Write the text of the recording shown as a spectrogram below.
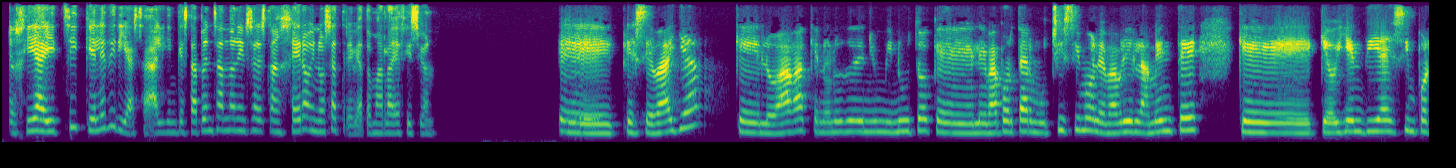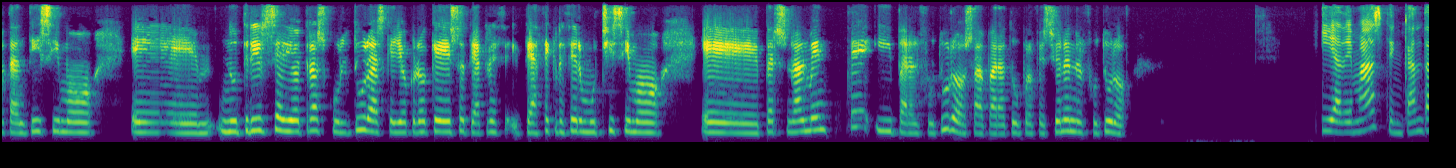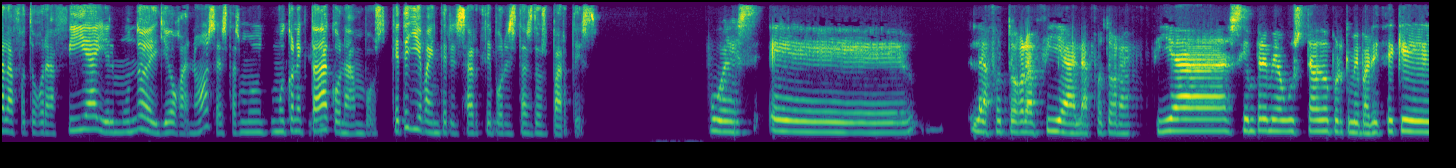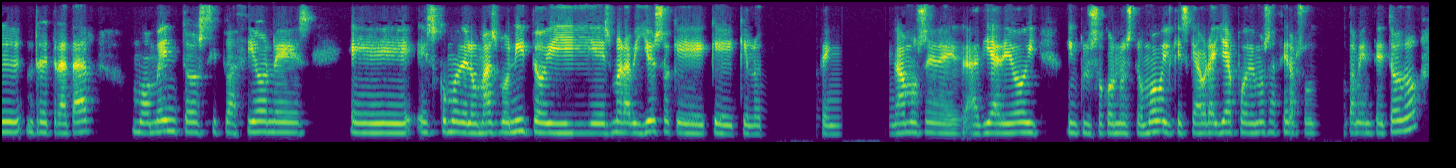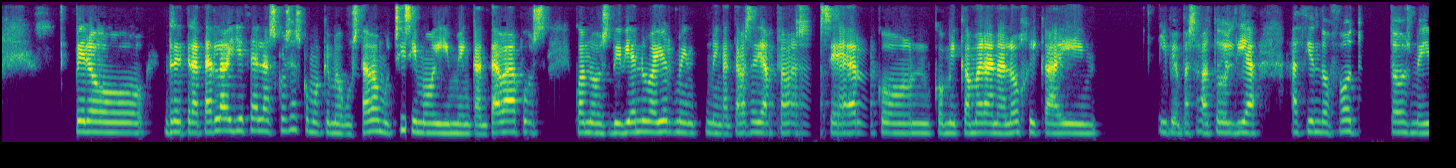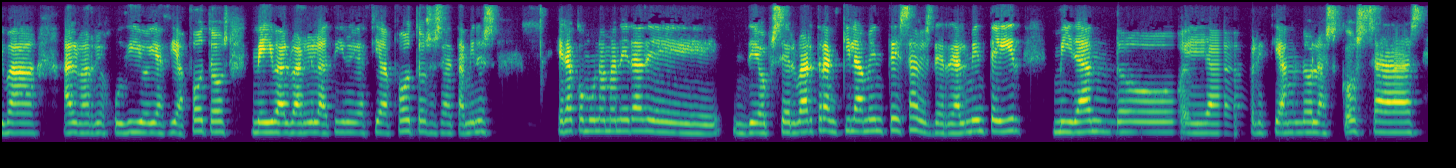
energía, Ichi, ¿qué le dirías a alguien que está pensando en irse al extranjero y no se atreve a tomar la decisión? Eh, que se vaya, que lo haga, que no lo dude ni un minuto, que le va a aportar muchísimo, le va a abrir la mente, que, hoy en día es importantísimo eh, nutrirse de otras culturas, que yo creo que eso te, te hace crecer muchísimo eh, personalmente y para el futuro, o sea, para tu profesión en el futuro. Y además te encanta la fotografía y el mundo del yoga, ¿no? O sea, estás muy, muy conectada con ambos. ¿Qué te lleva a interesarte por estas dos partes? Pues eh, la fotografía. La fotografía siempre me ha gustado porque me parece que retratar momentos, situaciones, eh, es como de lo más bonito y es maravilloso que, que, lo tengamos a día de hoy, incluso con nuestro móvil, que es que ahora ya podemos hacer absolutamente todo pero retratar la belleza de las cosas como que me gustaba muchísimo y me encantaba, pues cuando vivía en Nueva York me, encantaba salir a pasear con, mi cámara analógica y, me pasaba todo el día haciendo fotos me iba al barrio judío y hacía fotos, me iba al barrio latino y hacía fotos, o sea, también es, era como una manera de, de observar tranquilamente, ¿sabes? De realmente ir mirando, eh, apreciando las cosas,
